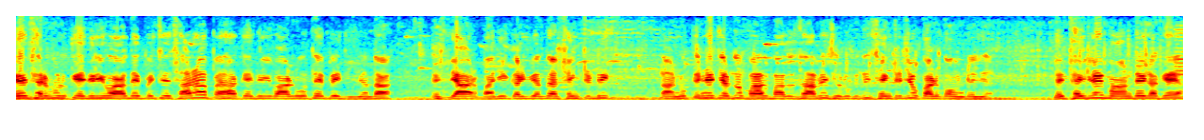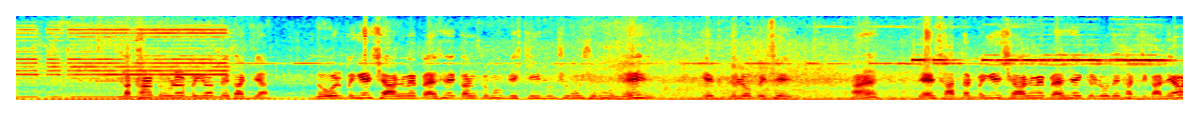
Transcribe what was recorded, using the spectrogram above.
ਇਹ ਹੁਣ ਕੇਜਰੀਵਾਲ ਦੇ ਪਿੱਛੇ ਸਾਰਾ ਪੈਸਾ ਕੇਜਰੀਵਾਲ ਨੂੰ ਉੱਥੇ ਭੇਜੀ ਜਾਂਦਾ ਇਸ਼ਤਿਹਾਰਬਾਜ਼ੀ ਕਰੀ ਜਾਂਦਾ ਸੈਂਟਰ ਦੀ ਤੁਹਾਨੂੰ ਕਿੰਨੇ ਚਿਰ ਤੋਂ ਬਾਅਦ ਬਾਦਲ ਸਾਹਿਬ ਨੇ ਸ਼ੁਰੂ ਕੀਤੀ ਸੈਂਟਰ 'ਚੋਂ ਕਣਕ ਆਉਣ ਡਈ ਆ ਤੇ ਥੈਲੇ ਮਾਨਦੇ ਲੱਗੇ ਆ ਲੱਖਾਂ ਕਰੋੜ ਰੁਪਈਆ ਉੱਤੇ ਖਰਚਿਆ 2 ਰੁਪਏ 96 ਪੈਸੇ ਕਣਕ ਨੂੰ ਡਿਸਟ੍ਰੀਬਿਊਸ਼ਨ ਨੂੰ ਸ਼ੁਰੂ ਹੁੰਦੇ ਸੀ 1 ਕਿਲੋ ਪਿੱਛੇ ਹੈ? ਤੇ 7 ਰੁਪਏ 96 ਪੈਸੇ ਕਿਲੋ ਦੇ ਖਰਚ ਕਰ ਲਿਆ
